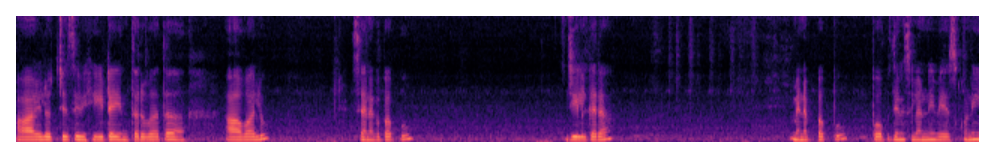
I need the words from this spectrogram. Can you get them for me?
ఆయిల్ వచ్చేసి హీట్ అయిన తర్వాత ఆవాలు శనగపప్పు జీలకర్ర మినప్పప్పు పోపు దినుసులన్నీ వేసుకొని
